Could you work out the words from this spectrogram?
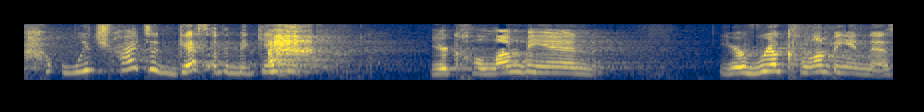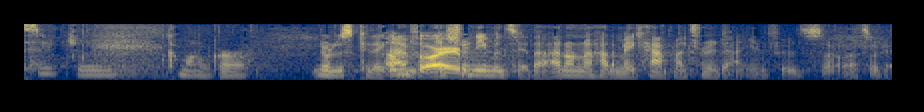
food. We tried to guess at the beginning. your Colombian, your real Colombianness. You, Julie, come on, girl. No, just kidding. I'm I sorry. shouldn't even say that. I don't know how to make half my Trinidadian food, so that's okay.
